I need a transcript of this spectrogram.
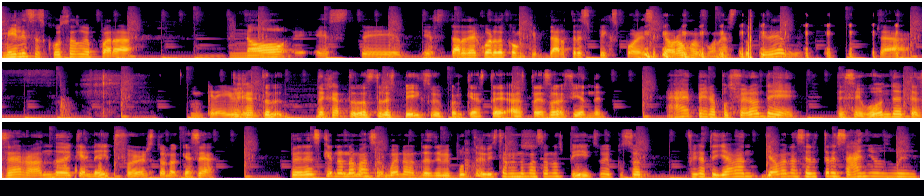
miles de excusas, güey, para no este, estar de acuerdo con que dar tres picks por ese cabrón, güey, fue una estupidez, güey. O sea, increíble. Déjate, los tres picks, güey, porque hasta, hasta eso defienden. Ay, pero pues fueron de, de segunda, tercera ronda, de que late first o lo que sea. Pero es que no nomás, bueno, desde mi punto de vista no nomás son los picks, güey, pues son, fíjate, ya van, ya van a ser tres años, güey,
